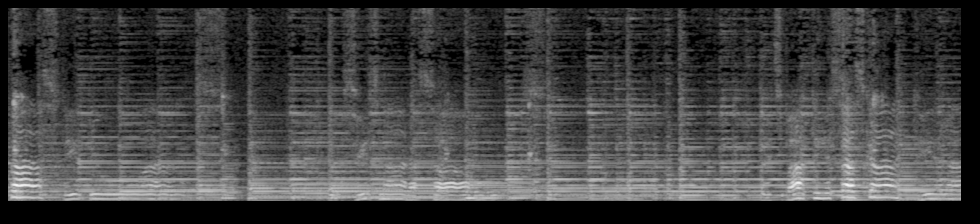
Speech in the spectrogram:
debesim pastiepjos, sirds mana sauc. Pēc patiesas skatienā,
